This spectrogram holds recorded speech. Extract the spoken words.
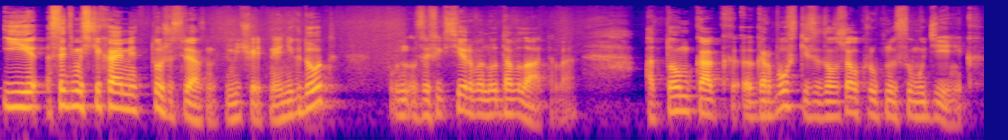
И с этими стихами тоже связан замечательный анекдот, зафиксирован у Довлатова, о том, как Горбовский задолжал крупную сумму денег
